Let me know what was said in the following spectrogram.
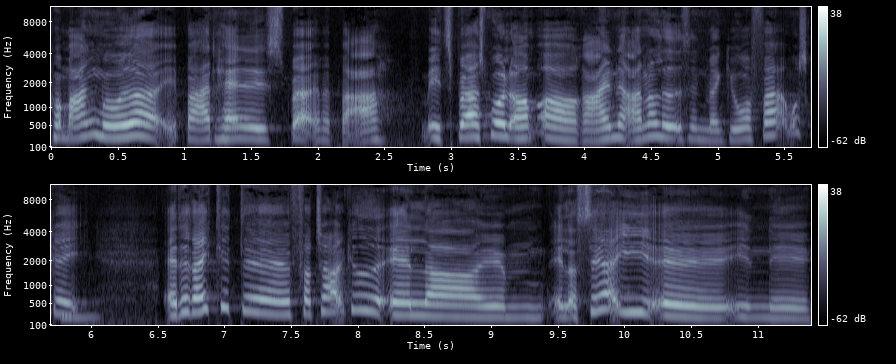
på mange måder øh, bare at have et, spørg- bare et spørgsmål om at regne anderledes, end man gjorde før måske. Mm. Er det rigtigt øh, fortolket, eller, øh, eller ser I øh, en, øh,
